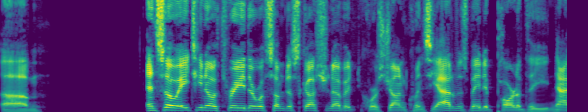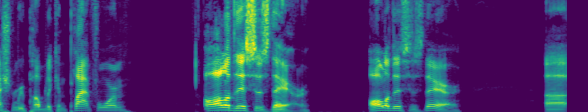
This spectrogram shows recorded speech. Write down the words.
Um, and so 1803, there was some discussion of it. Of course, John Quincy Adams made it part of the National Republican platform. All of this is there. All of this is there. Uh,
